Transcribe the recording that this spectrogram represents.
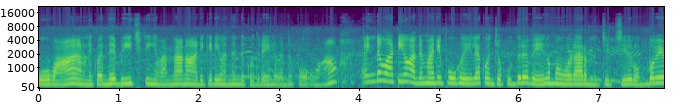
போவான். அவனுக்கு வந்து பீச்சுக்கு இங்கே வந்தானா அடிக்கடி வந்து இந்த குதிரையில் வந்து போவான். இந்த வாட்டியும் அதே மாதிரி போகையில் கொஞ்சம் குதிரை வேகமாக ஓட ஆரம்பிச்சிச்சு. ரொம்பவே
